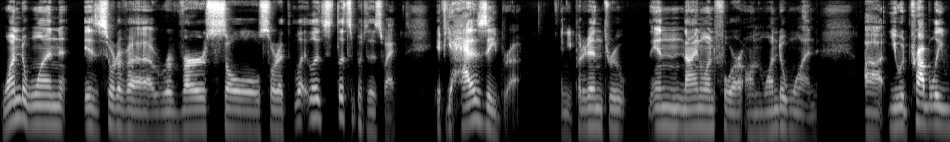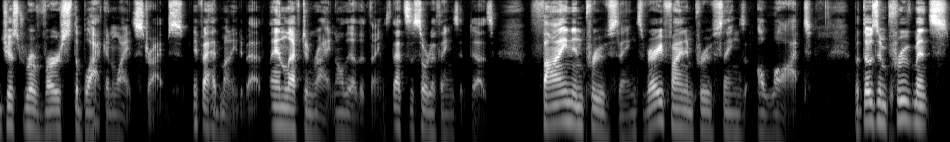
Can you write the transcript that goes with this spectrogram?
One to one is sort of a reversal sort of let, let's let's put it this way. If you had a zebra and you put it in through in 914 on one to one, uh, you would probably just reverse the black and white stripes if I had money to bet, and left and right, and all the other things. That's the sort of things it does. Fine improves things, very fine improves things a lot but those improvements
